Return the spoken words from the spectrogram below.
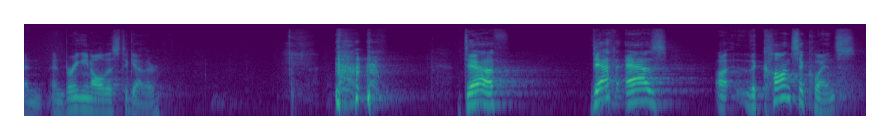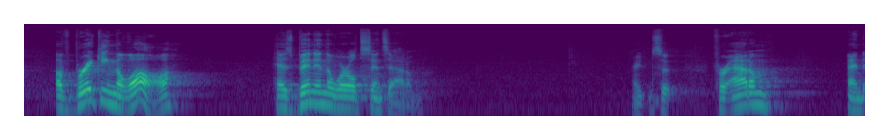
and, and bringing all this together, death, death as uh, the consequence of breaking the law has been in the world since Adam. Right? So for Adam and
